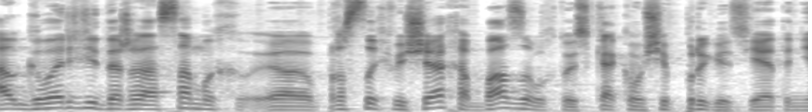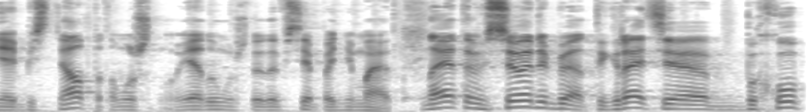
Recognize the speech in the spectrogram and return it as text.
говорили даже о самых э, простых вещах, о базовых, то есть как вообще прыгать. Я это не объяснял, потому что ну, я думаю, что это все понимают. На этом все, ребят. Играйте в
